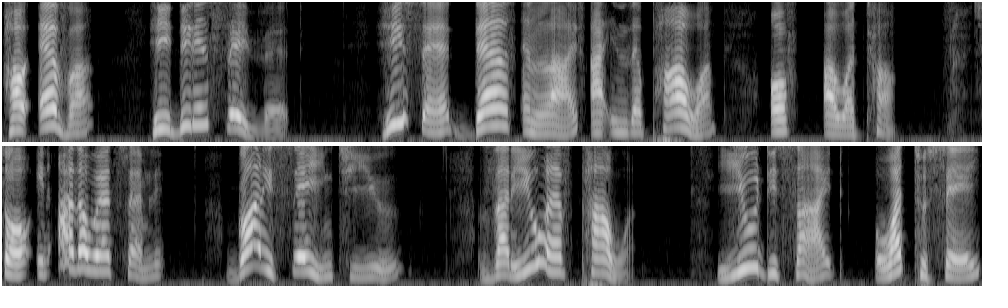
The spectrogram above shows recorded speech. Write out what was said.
However, he didn't say that. He said death and life are in the power of our tongue. So, in other words, family, God is saying to you that you have power. You decide what to say,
